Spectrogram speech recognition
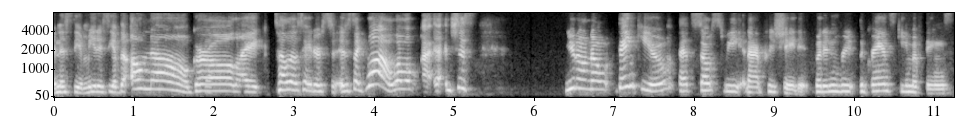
and it's the immediacy of the oh no, girl, like tell those haters. To, it's like whoa, whoa, whoa, it's just you don't know. Thank you, that's so sweet, and I appreciate it. But in re- the grand scheme of things,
